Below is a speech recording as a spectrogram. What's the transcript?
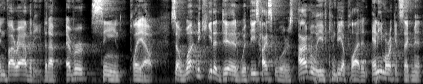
in virality that I've ever seen play out. So what Nikita did with these high schoolers, I believe can be applied in any market segment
